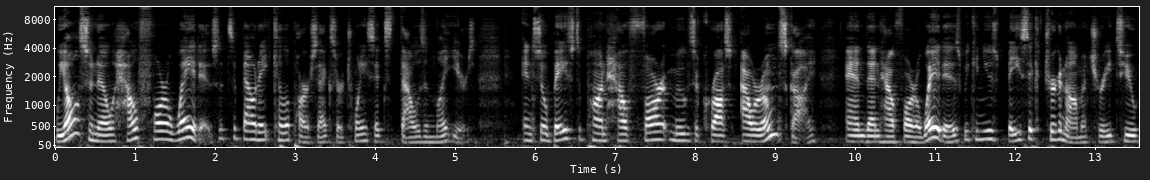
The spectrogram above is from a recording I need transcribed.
We also know how far away it is. It's about 8 kiloparsecs or 26,000 light years. And so, based upon how far it moves across our own sky, and then how far away it is, we can use basic trigonometry to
